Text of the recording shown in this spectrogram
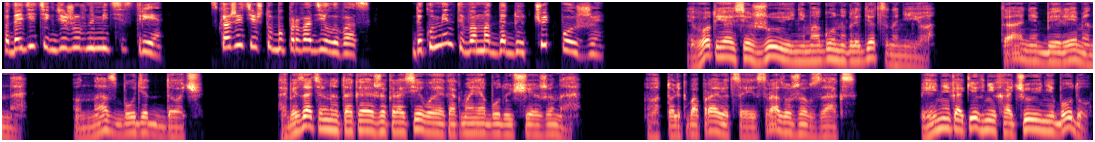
«Подойдите к дежурной медсестре. Скажите, чтобы проводила вас. Документы вам отдадут чуть позже». И вот я сижу и не могу наглядеться на нее. Таня беременна. У нас будет дочь. Обязательно такая же красивая, как моя будущая жена. Вот только поправиться и сразу же в ЗАГС. И никаких не хочу и не буду.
